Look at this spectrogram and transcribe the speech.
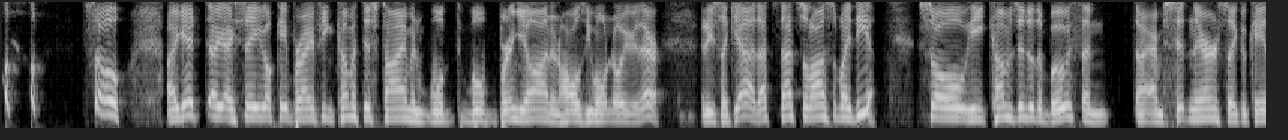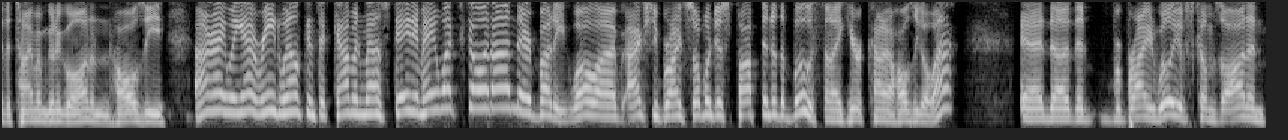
so I get, I, I, say, okay, Brian, if you can come at this time, and we'll we'll bring you on, and Halsey won't know you're there. And he's like, yeah, that's that's an awesome idea. So he comes into the booth, and I'm sitting there. And it's like, okay, the time I'm going to go on, and Halsey, all right, we got Reed Wilkins at Commonwealth Stadium. Hey, what's going on there, buddy? Well, uh, actually, Brian, someone just popped into the booth, and I hear kind of Halsey go, what? And uh, then Brian Williams comes on and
